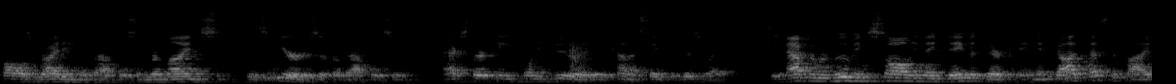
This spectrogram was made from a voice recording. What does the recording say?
Paul's writing about this and reminds his hearers about this. In Acts 13 22, it, it kind of states it this way said, After removing Saul, he made David their king, and God testified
